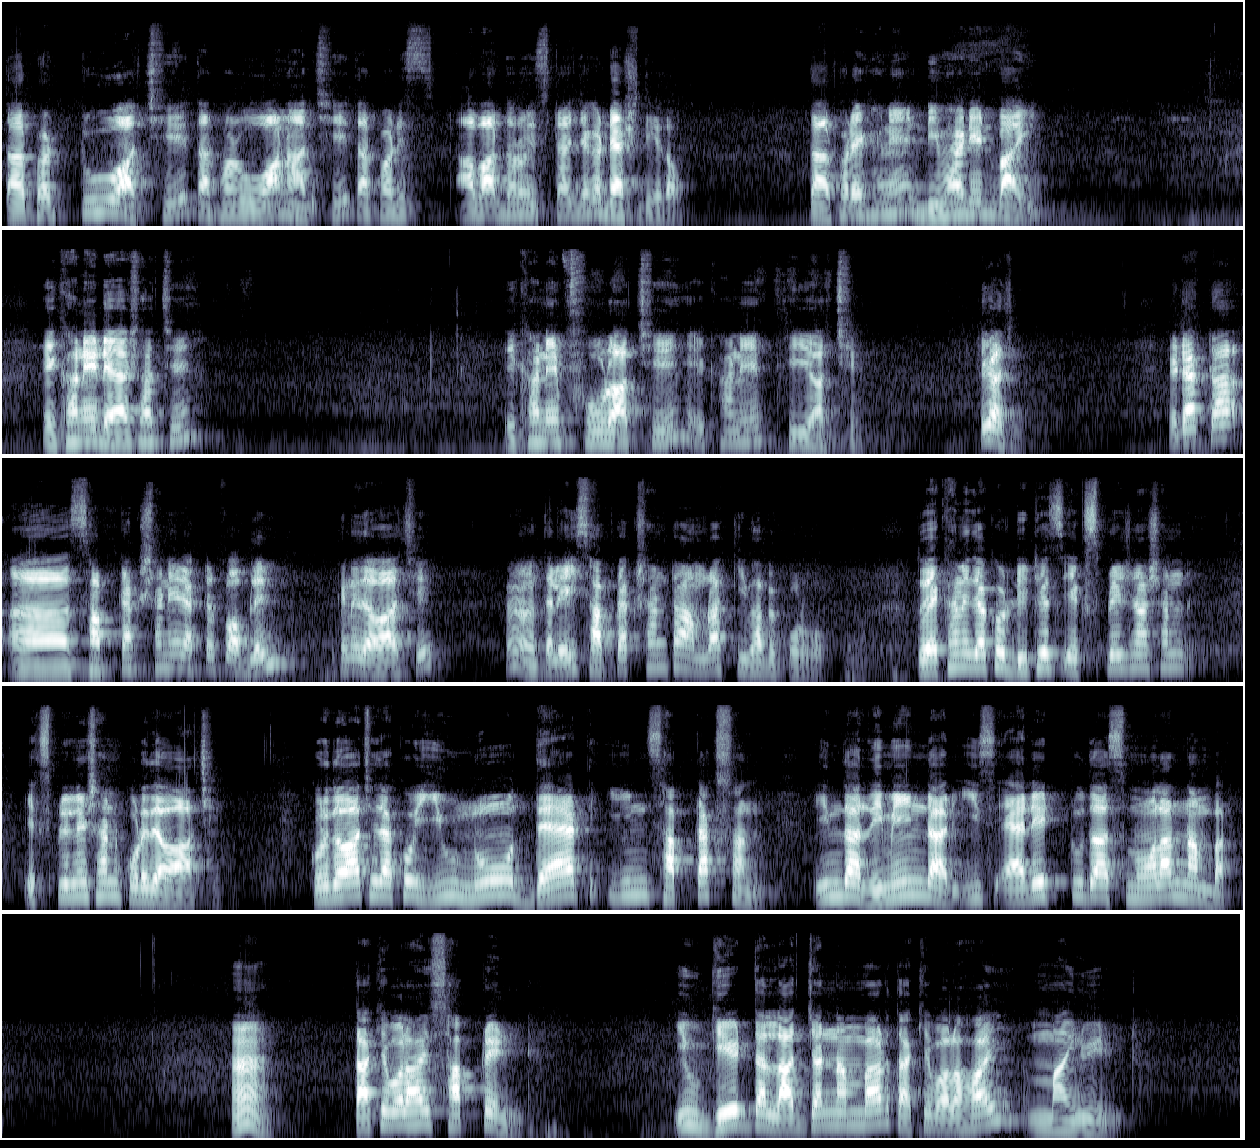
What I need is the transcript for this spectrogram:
তারপর টু আছে, তারপর ওয়ান আছে, তারপর আবার ধরো স্টার জায়গায় ড্যাশ দিয়ে দাও। তারপরে এখানে ডিভাইডেড বাই এখানে ড্যাশ আছে, এখানে ফোর আছে, এখানে থ্রি আছে, ঠিক আছে? এটা একটা সাবট্রাকশানের একটা প্রবলেম এখানে দেওয়া আছে হ্যাঁ? তাহলে এই সাবট্রাকশানটা আমরা কীভাবে করব? তো এখানে দেখো ডিটেলস এক্সপ্লেনেশান এক্সপ্লেনেশান করে দেওয়া আছে। করে দেওয়া আছে দেখো you know that in subtraction in the remainder is added to the smaller number. হ্যাঁ? তাকে বলা হয় subtrahend you get the larger number, তাকে বলা হয় মাইনুয়েন্ট।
